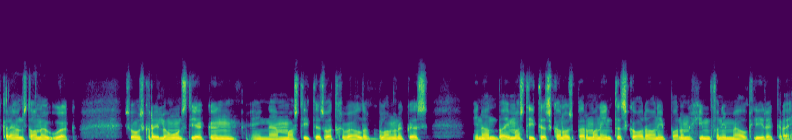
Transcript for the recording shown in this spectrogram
kry ons dan nou ook. So ons kry longontsteking en um, mastitis wat geweldig belangrik is. En dan by mastitis kan ons permanente skade aan die parenchym van die melkliere kry.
